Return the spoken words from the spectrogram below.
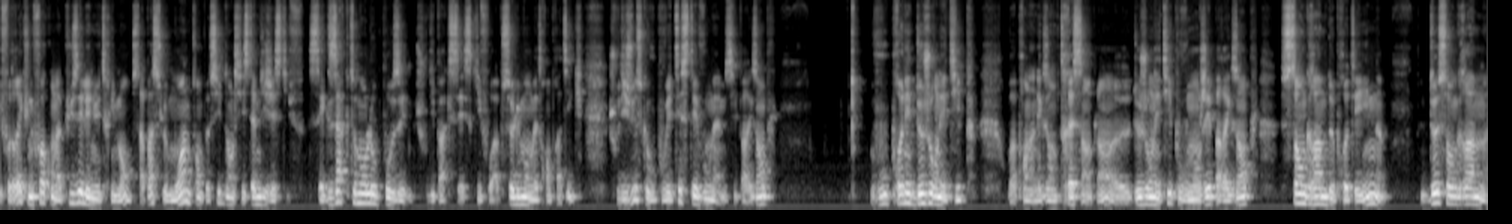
il faudrait qu'une fois qu'on a puisé les nutriments, ça passe le moins de temps possible dans le système digestif. C'est exactement l'opposé. Je ne vous dis pas que c'est ce qu'il faut absolument mettre en pratique, je vous dis juste que vous pouvez tester vous-même. Si par exemple, vous prenez deux journées type, on va prendre un exemple très simple, hein, euh, deux journées type où vous mangez par exemple 100 g de protéines, 200 g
